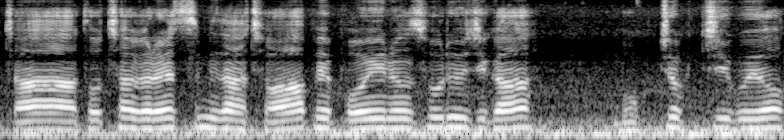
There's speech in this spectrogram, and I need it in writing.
자, 도착을 했습니다. 저 앞에 보이는 소류지가 목적지고요.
